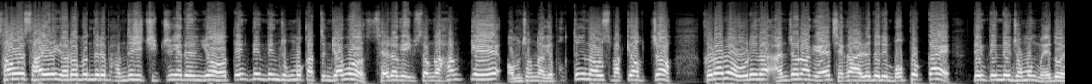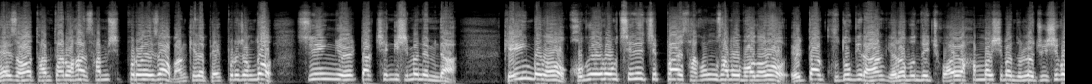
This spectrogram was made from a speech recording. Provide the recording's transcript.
4월 4일 여러분들이 반드시 집중해야 되는 요 땡땡땡 종목 같은 경우 세력의 입성과 함께 엄청나게 폭등이 나올 수밖에 없죠. 그러면 우리는 안전하게 제가 알려드린 목표가에 땡땡땡 종목 매도해서 단타로 한 30%에서 많게는 100% 정도 수익률 딱 챙기시면 됩니다. 개인 번호 010-7178-4035 번호로 일단 구독이랑 여러분들이 좋아요 한 번씩만 눌러주시고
